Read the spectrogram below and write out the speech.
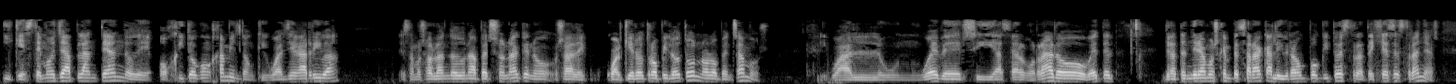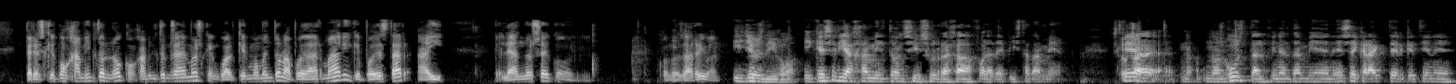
y que estemos ya planteando de ojito con Hamilton, que igual llega arriba, estamos hablando de una persona que no, o sea, de cualquier otro piloto no lo pensamos. Igual un Weber si hace algo raro o Vettel, ya tendríamos que empezar a calibrar un poquito estrategias extrañas. Pero es que con Hamilton no, con Hamilton sabemos que en cualquier momento la puede armar y que puede estar ahí, peleándose con, con los de arriba. Y yo os digo, ¿y qué sería Hamilton sin su rajada fuera de pista también? Es que eh, no- nos gusta al final también ese carácter que tiene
